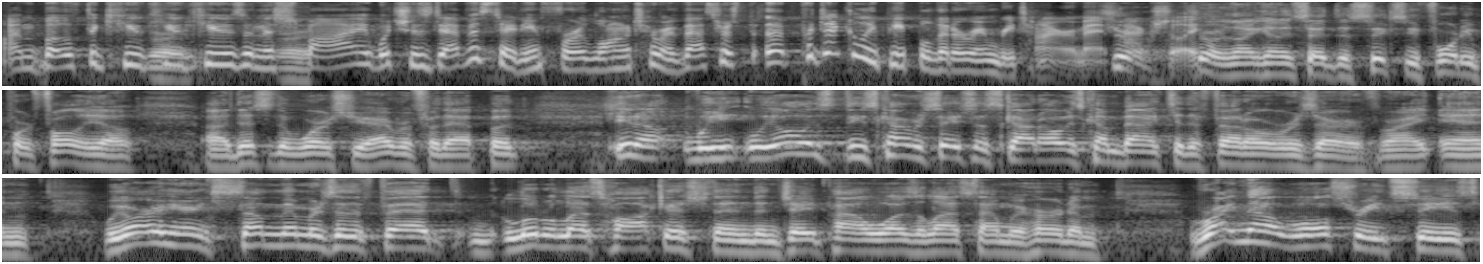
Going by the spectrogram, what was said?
on both the QQQs right. and the SPY, which is devastating for long-term investors, uh, particularly people that are in retirement, sure, actually. Sure, like I said, the 60-40 portfolio, uh, this is the worst year ever for that. But, you know, we, we always, these conversations, Scott, always come back to the Federal Reserve, right? And we are hearing some members of the Fed a little less hawkish than, than Jay Powell was the last time we heard him. Right now, Wall Street sees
